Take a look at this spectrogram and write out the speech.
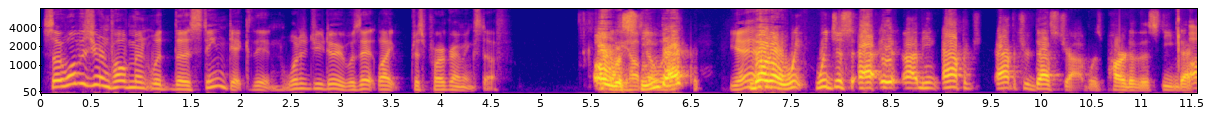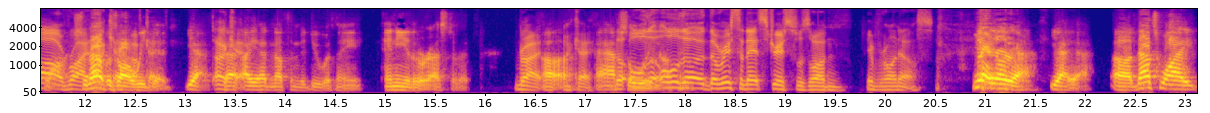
So, what was your involvement with the Steam Deck then? What did you do? Was it like just programming stuff? Oh, with Steam Deck? Yeah. No, no, we, we just, I mean, Aperture, Aperture Desk Job was part of the Steam Deck. Oh, right. So that okay, was all okay. we did. Yeah. Okay. That, I had nothing to do with any, any of the rest of it. Right. Uh, okay. Absolutely. The, all, the, all the, the rest of that stress was on everyone else. yeah, yeah, yeah. Yeah, yeah. Uh, that's why you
